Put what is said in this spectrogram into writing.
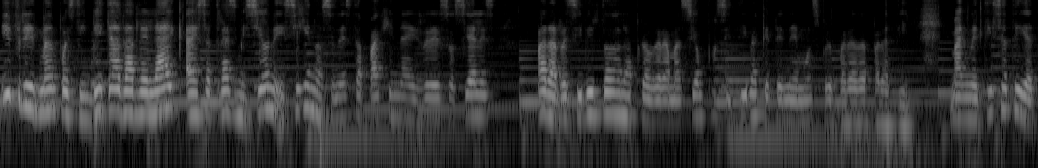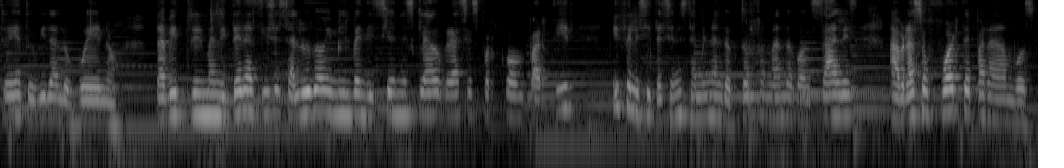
Y Friedman pues te invita a darle like a esta transmisión y síguenos en esta página y redes sociales para recibir toda la programación positiva que tenemos preparada para ti. Magnetízate y atrae a tu vida lo bueno. David Friedman Literas dice saludo y mil bendiciones, Clau. Gracias por compartir y felicitaciones también al doctor Fernando González. Abrazo fuerte para ambos.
